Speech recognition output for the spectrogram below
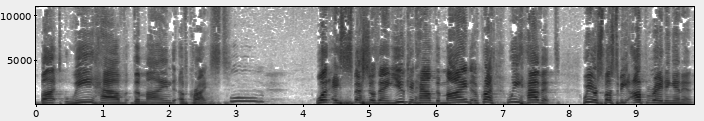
But we have the mind of Christ. Ooh. What a special thing. You can have the mind of Christ. We have it. We are supposed to be operating in it.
